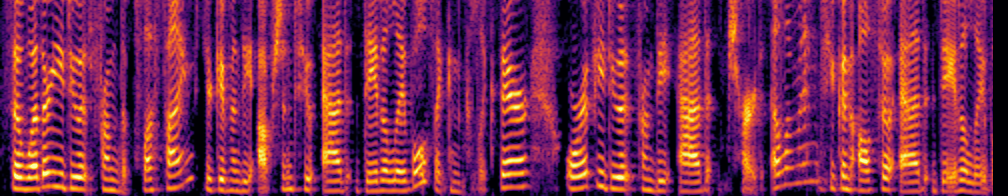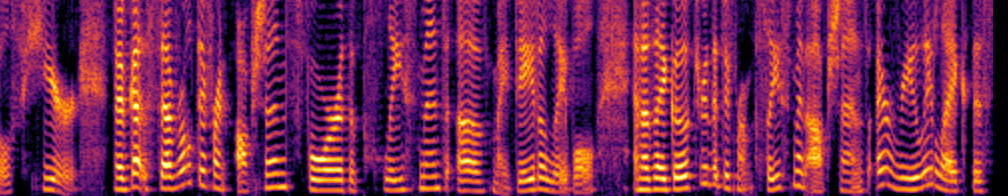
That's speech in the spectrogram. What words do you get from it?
So whether you do it from the plus sign, you're given the option to add data labels, I can click there, or if you do it from the add chart element, you can also add data labels here. Now I've got several different options for the placement of my data label, and as I go through the different placement options, I really like this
